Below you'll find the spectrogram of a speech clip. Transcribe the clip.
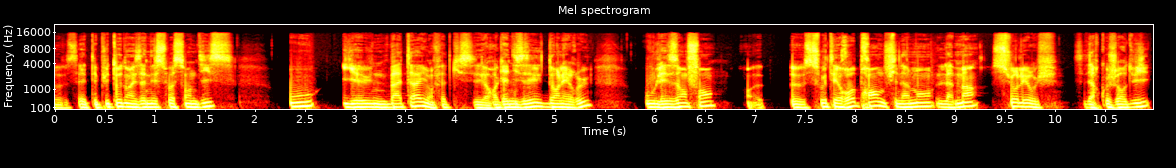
Euh, ça a été plutôt dans les années 70 où il y a eu une bataille en fait qui s'est organisée dans les rues où les enfants souhaitaient reprendre finalement la main sur les rues. C'est-à-dire qu'aujourd'hui,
